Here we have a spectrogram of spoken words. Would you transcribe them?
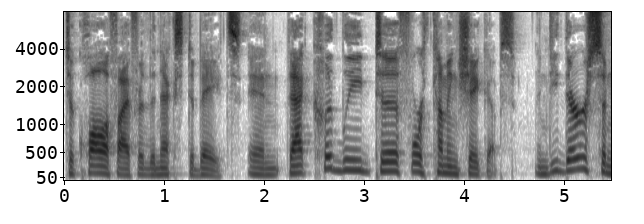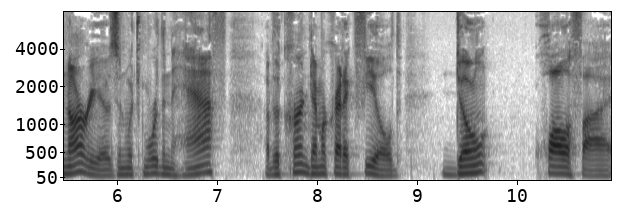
to qualify for the next debates, and that could lead to forthcoming shakeups. Indeed, there are scenarios in which more than half of the current Democratic field don't qualify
